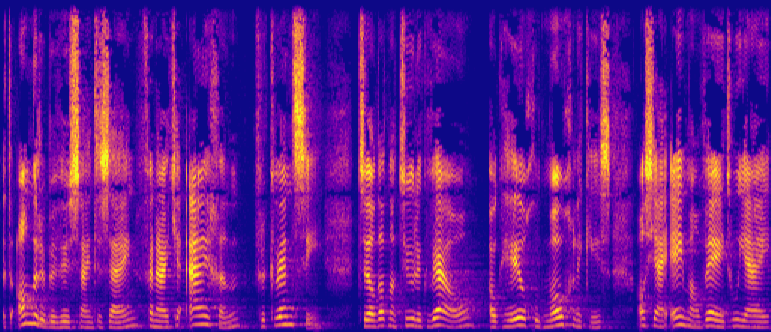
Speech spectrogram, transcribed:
het andere bewustzijn te zijn vanuit je eigen frequentie. Terwijl dat natuurlijk wel ook heel goed mogelijk is als jij eenmaal weet hoe jij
